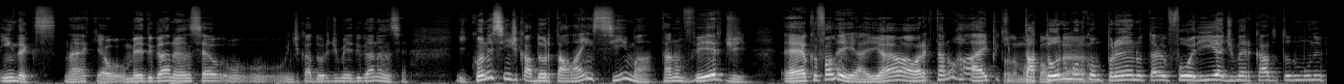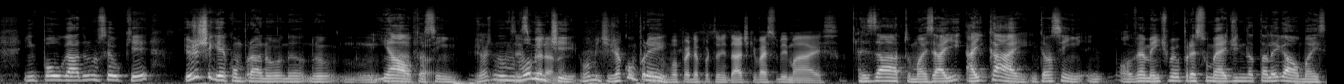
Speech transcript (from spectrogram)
Index, né? Que é o medo e ganância, o, o indicador de medo e ganância. E quando esse indicador tá lá em cima, tá no verde, é o que eu falei, aí é a hora que tá no hype, que todo tá todo mundo comprando, tá euforia de mercado, todo mundo empolgado, não sei o quê. Eu já cheguei a comprar no, no, no em alta, assim. Já, não, não vou mentir, não vou mentir, já comprei. Não vou perder a oportunidade que vai subir mais. Exato, mas aí, aí cai. Então, assim, obviamente o meu preço médio ainda tá legal, mas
